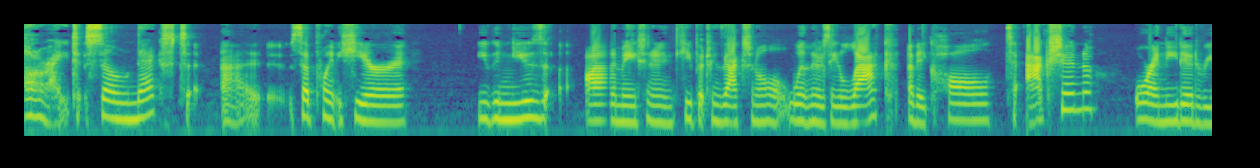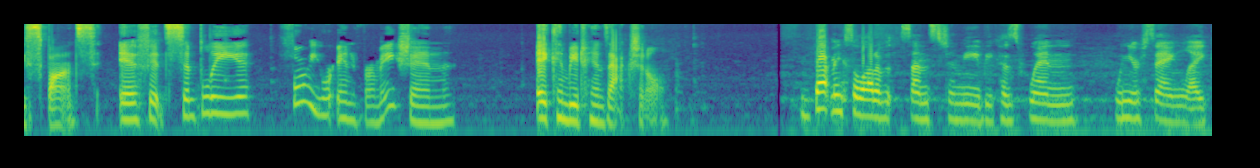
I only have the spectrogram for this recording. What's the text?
All right. So next uh, sub point here, you can use automation and keep it transactional when there's a lack of a call to action or a needed response. If it's simply for your information, it can be transactional. That makes a lot of sense to me because when when you're saying like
